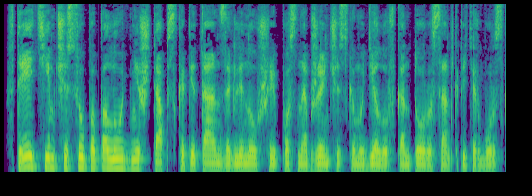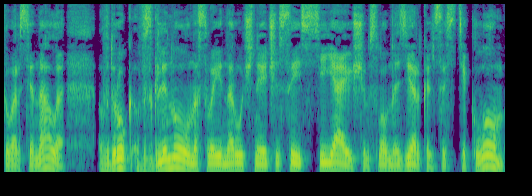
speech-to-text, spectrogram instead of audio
В третьем часу пополудни штабс-капитан, заглянувший по снабженческому делу в контору Санкт-Петербургского арсенала, вдруг взглянул на свои наручные часы с сияющим, словно зеркальце, стеклом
